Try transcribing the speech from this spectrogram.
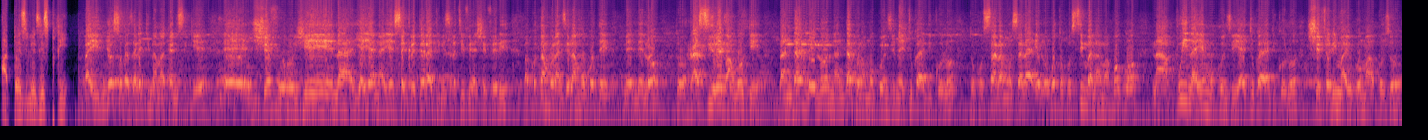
apaisent les esprits. chef roger na yaya na secrétaire administratif ya chefferie bakotambola nzela moko te mais lelo torasire bango ke banda lelo na ndako na mokonzi na etuka ya likolo tokosala mosala elongo tokosimba na maboko na apui na ye mokonzi ya etuka ya likolo cheferi mayogoma bozo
